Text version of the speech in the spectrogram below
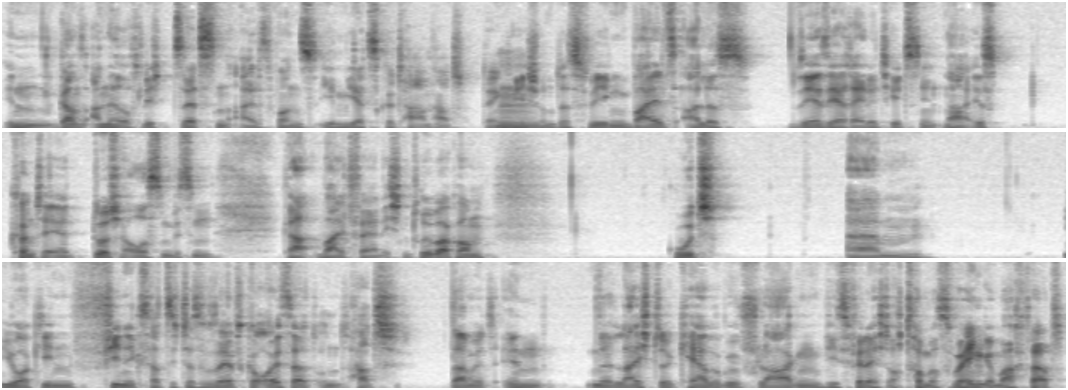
in ein ganz anderes Licht setzen, als man es eben jetzt getan hat, denke mhm. ich. Und deswegen, weil es alles sehr, sehr realitätsnah ist, könnte er durchaus ein bisschen gewaltverherrlichend drüber kommen. Gut, ähm, Joaquin Phoenix hat sich dazu selbst geäußert und hat damit in eine leichte Kerbe geschlagen, wie es vielleicht auch Thomas Wayne gemacht hat.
